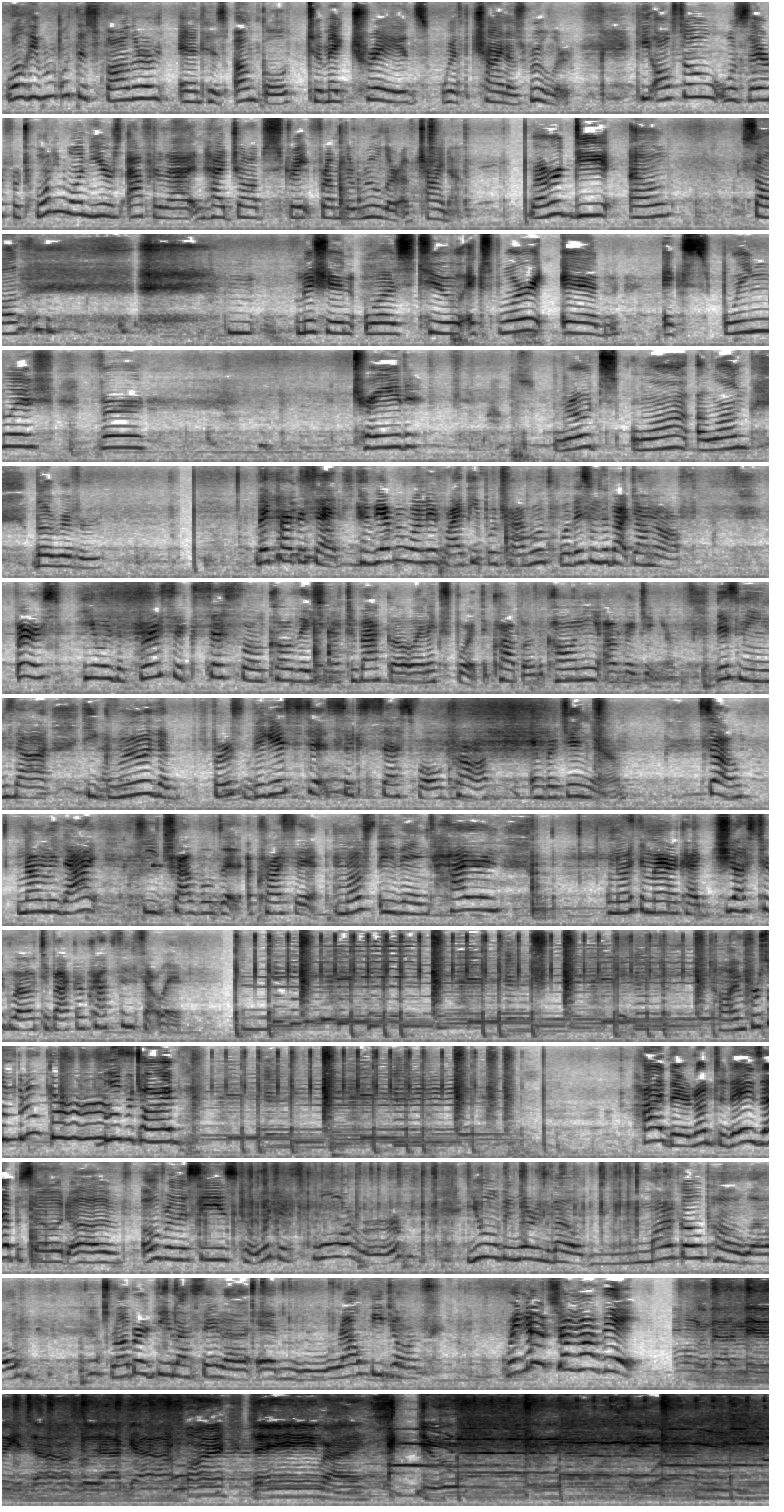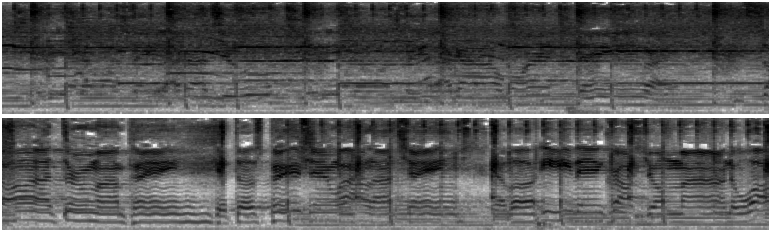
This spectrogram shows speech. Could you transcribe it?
Well, he went with his father and his uncle to make trades with China's ruler. He also was there for 21 years after that and had jobs straight from the ruler of China. Robert de La Salle mission was to explore and extinguish for trade routes along along the river. Like Parker said, have you ever wondered why people traveled? Well, this one's about John Rolfe. First, he was the first successful cultivation of tobacco and export the crop of the colony of Virginia. This means that he grew the first biggest successful crop in Virginia. So, not only that, he traveled across it, mostly the entire North America just to grow tobacco crops and sell it. Time for some bloopers. Blooper time. Hi there, and on today's episode of Over the Seas to Which Explorer, you will be learning about Marco Polo, Robert De La Sela, and Ralphie Johnson. Wait, no, it's Sean Ralphie. About a million times, but I got one thing right. You. Kept us patient while I changed. Never even crossed your mind to walk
